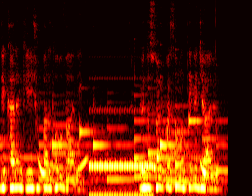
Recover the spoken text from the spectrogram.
de caranguejo para todo o vale. Eu ainda sonho com essa manteiga de alho.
